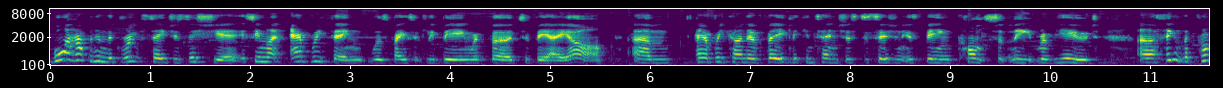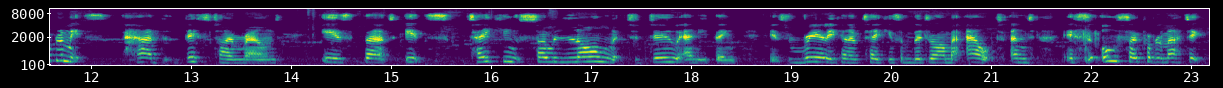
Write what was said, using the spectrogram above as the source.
what happened in the group stages this year? It seemed like everything was basically being referred to VAR. Um, every kind of vaguely contentious decision is being constantly reviewed. And I think the problem it's had this time round is that it's taking so long to do anything. It's really kind of taking some of the drama out. And it's also problematic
